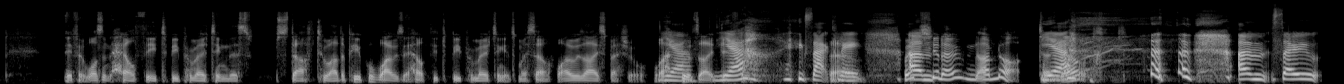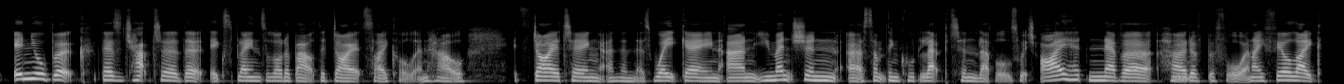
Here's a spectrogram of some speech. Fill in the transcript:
if it wasn't healthy to be promoting this stuff to other people, why was it healthy to be promoting it to myself? Why was I special? Why yeah. was I different? Yeah, exactly. Um, which um, you know, I'm not. Yeah. um, so, in your book, there's a chapter that explains a lot about the diet cycle and how it's dieting and then there's weight gain. And you mention uh, something called leptin levels, which I had never heard mm. of before. And I feel like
